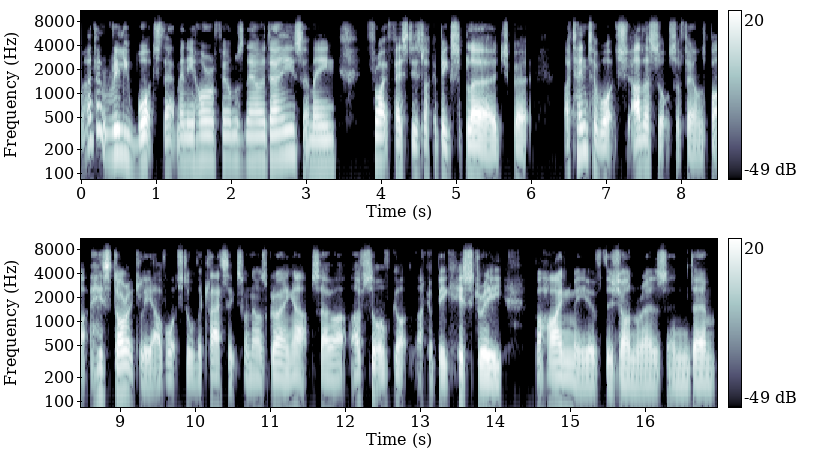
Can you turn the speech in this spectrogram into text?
I don't really watch that many horror films nowadays. I mean, Fright Fest is like a big splurge, but I tend to watch other sorts of films, but historically, I've watched all the classics when I was growing up. So I, I've sort of got like a big history behind me of the genres, and um,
